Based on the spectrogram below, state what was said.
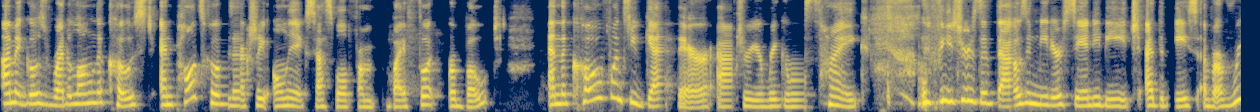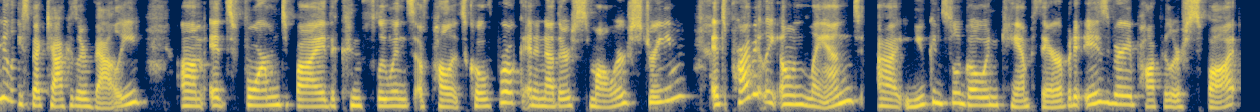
Um, it goes right along the coast, and Pollett's Cove is actually only accessible from by foot or boat. And the cove, once you get there after your rigorous hike, features a thousand meter sandy beach at the base of a really spectacular valley. Um, it's formed by the confluence of Pollett's Cove Brook and another smaller stream. It's privately owned land. Uh, you can still go and camp there, but it is a very popular spot.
